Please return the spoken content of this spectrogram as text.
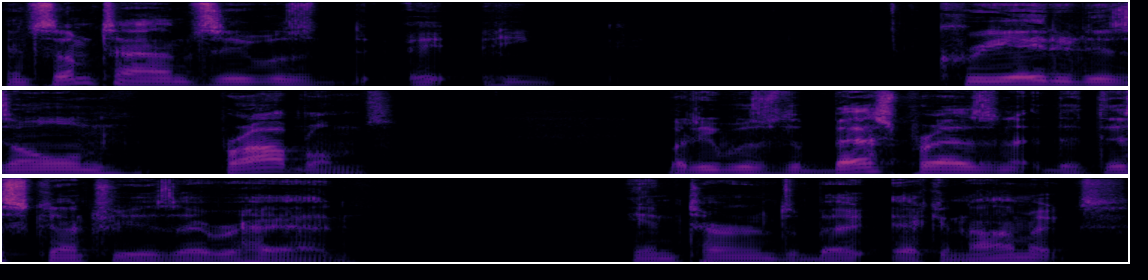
And sometimes it was he created his own problems. But he was the best president that this country has ever had in terms of economics.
